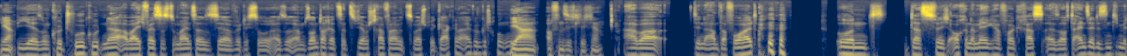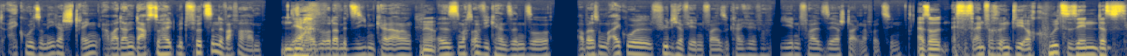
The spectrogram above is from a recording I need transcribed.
Ja. Bier so ein Kulturgut, ne? Aber ich weiß, was du meinst. Also es ist ja wirklich so. Also am Sonntag, jetzt, als wir am Strand waren, haben wir zum Beispiel gar keinen Alkohol getrunken. Ja, offensichtlich, ja. aber den Abend davor halt. Und das finde ich auch in Amerika voll krass. Also auf der einen Seite sind die mit Alkohol so mega streng, aber dann darfst du halt mit 14 eine Waffe haben. Ja. So, also, oder mit 7, keine Ahnung. Ja. Also es macht irgendwie keinen Sinn. So. Aber das mit dem Alkohol fühle ich auf jeden Fall. So kann ich auf jeden Fall, sehr stark nachvollziehen. Also es ist einfach irgendwie auch cool zu sehen, dass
